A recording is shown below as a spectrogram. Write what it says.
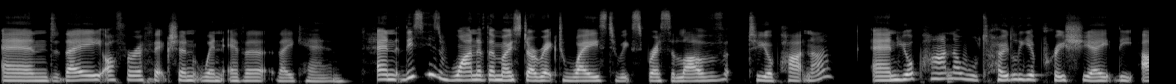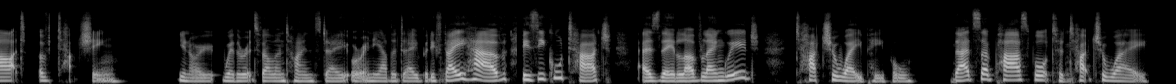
and they offer affection whenever they can. And this is one of the most direct ways to express love to your partner. And your partner will totally appreciate the art of touching you know, whether it's Valentine's Day or any other day. But if they have physical touch as their love language, touch away people. Mm. That's a passport to touch away.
